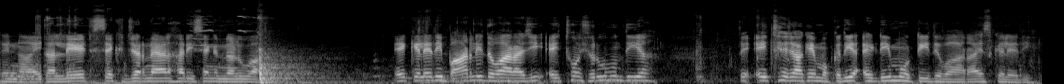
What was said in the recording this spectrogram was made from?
ਤੇ ਨਾ ਹੀ ਦਾ ਲੇਟ ਸਿੱਖ ਜਰਨੈਲ ਹਰੀ ਸਿੰਘ ਨਲੂਆ ਇਹ ਕਿਲੇ ਦੀ ਬਾਹਰਲੀ ਦੀਵਾਰ ਆ ਜੀ ਇੱਥੋਂ ਸ਼ੁਰੂ ਹੁੰਦੀ ਆ ਤੇ ਇੱਥੇ ਜਾ ਕੇ ਮੁੱਕਦੀ ਆ ਐਡੀ ਮੋਟੀ ਦੀਵਾਰ ਆ ਇਸ ਕਿਲੇ ਦੀ ये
